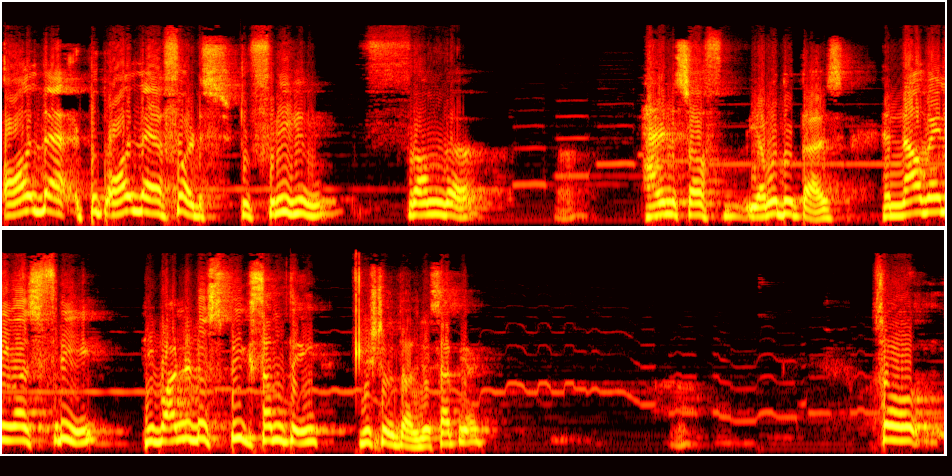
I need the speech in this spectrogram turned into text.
all the took all the efforts to free him from the uh, hands of Yamadutas, and now when he was free, he wanted to speak something, Vishnuduta disappeared. So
